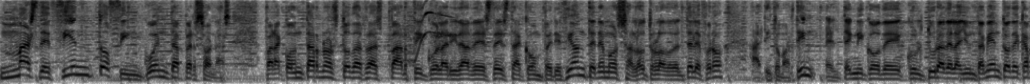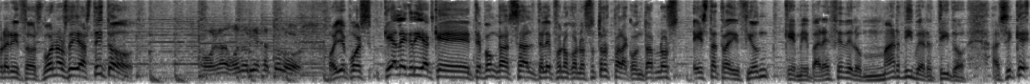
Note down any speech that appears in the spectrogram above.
más de 150 personas. Para contarnos todas las particularidades de esta competición, tenemos al otro lado del teléfono a Tito Martín, el técnico de Cultura del Ayuntamiento de Cabrerizos. Buenos días, Tito. Hola, buenos días a todos. Oye, pues qué alegría que te pongas al teléfono con nosotros para contarnos esta tradición que me parece de lo más divertido. Así que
